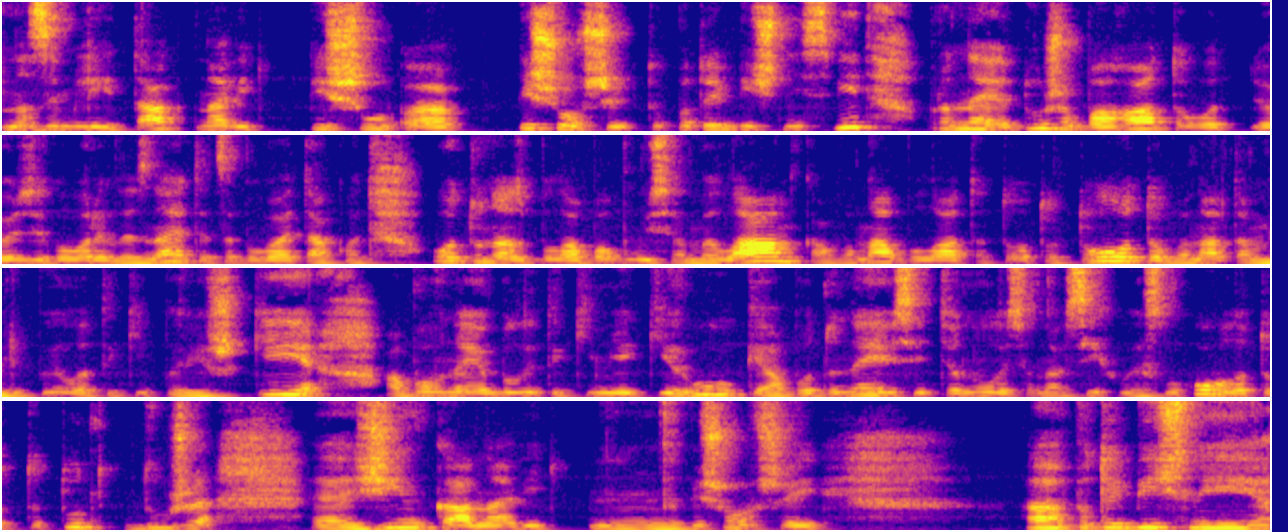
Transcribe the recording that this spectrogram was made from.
на землі, так? Навіть пішов, пішовши в потойбічний світ, про неї дуже багато от, ось говорили. Знаєте, це буває так: от, от у нас була бабуся Миланка, вона була то-то, то-то, вона там ліпила такі пиріжки, або в неї були такі м'які руки, або до неї всі тягнулися, на всіх вислуховувала. Тобто тут дуже е, жінка, навіть пішовши потойбічний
